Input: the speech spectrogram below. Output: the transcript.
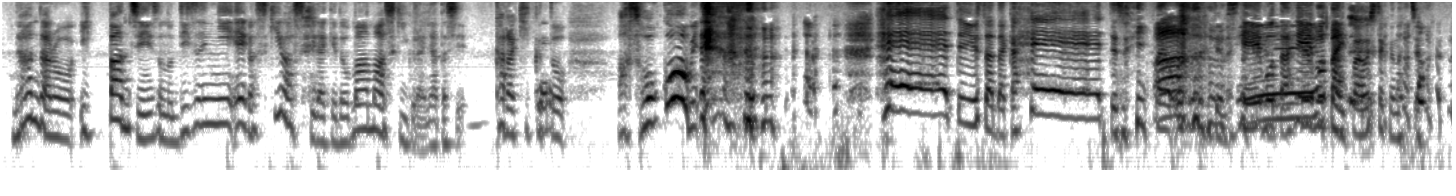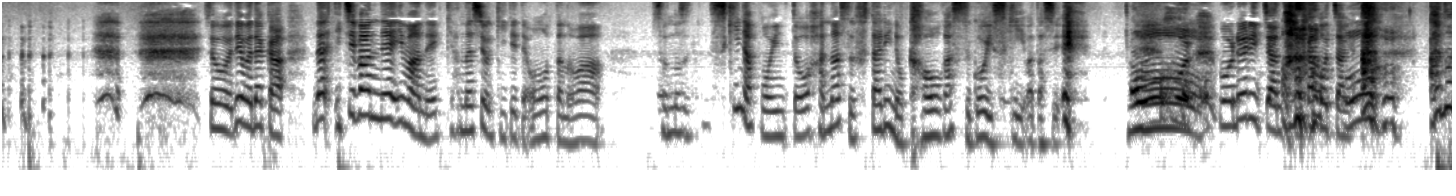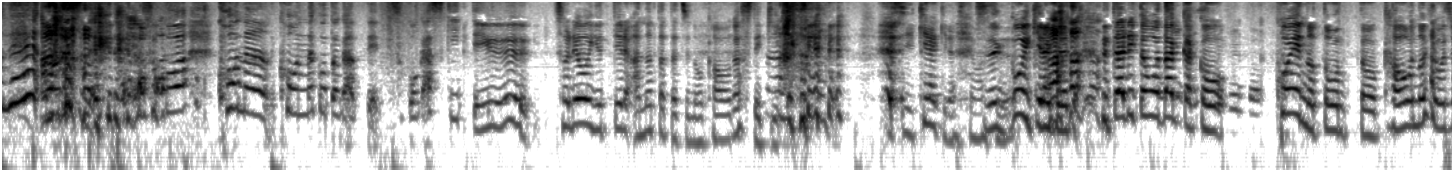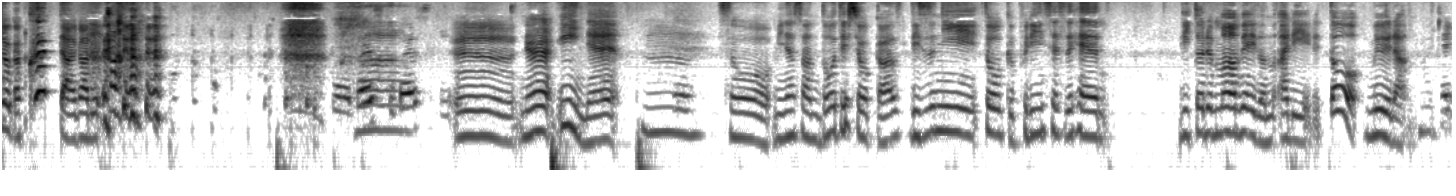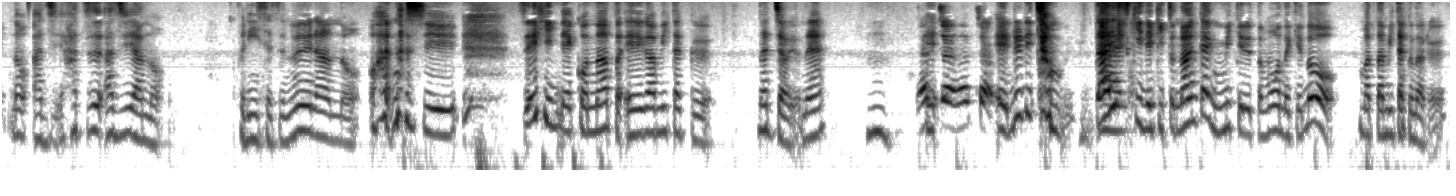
なんだろう一般人そのディズニー映画好きは好きだけどまあまあ好きぐらいね私から聞くとあそこ？みたいな。へーっていうさだからへーっていっぱい押したくなるへーボタン。へーボタンいっぱい押したくなっちゃう。そうでもなんかな一番ね今ね話を聞いてて思ったのはその好きなポイントを話す2人の顔がすごい好き私。おー。もうルリちゃんとかほちゃんが。おああのね あのですねみたいなそこはこんなこんなことがあってそこが好きっていうそれを言ってるあなたたちの顔が素敵。私キラキラしてます。すっごいキラキラして二人ともなんかこう声のトーンと顔の表情がクッて上がる。大好き大好き。うんねいいね。うん。そう皆さんどうでしょうか？ディズニートークプリンセス編「リトル・マーメイド」のアリエルとムーランのアジ初アジアのプリンセスムーランのお話。ぜひねこの後映画見たくなっちゃうよね。うん。なっちゃうなっちゃう。えルリちゃん大好きできっと何回も見てると思うんだけど、また見たくなる？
